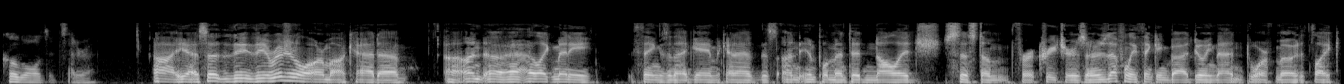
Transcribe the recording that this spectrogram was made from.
kobolds, etc. Ah, yeah. So the the original Armok had uh, uh, un, uh, like many things in that game, it kind of had this unimplemented knowledge system for creatures. And I was definitely thinking about doing that in dwarf mode. It's like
